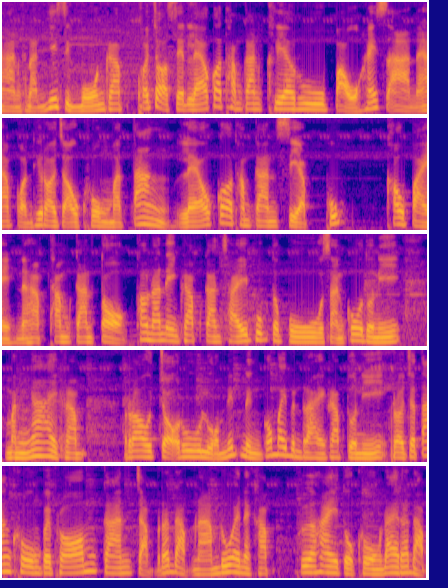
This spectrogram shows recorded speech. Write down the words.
งานขนาด 20 โวลต์ครับพอเจาะเสร็จแล้วก็ทำการเคลียร์รูเป่าให้สะอาดนะครับ ก่อนที่เราจะเอาโครงมาตั้ง แล้วก็ทำการเสียบพุกเข้าไปนะครับทำการตอกเท่านั้นเองครับ การใช้พุกตะปูซันโก้ตัวนี้มันง่ายครับเราเจาะรูหลวมนิดหนึ่งก็ไม่เป็นไรครับตัวนี้ เราจะตั้งโครงไปพร้อมการจับระดับน้ำด้วยนะครับ เพื่อให้ตัวโครงได้ระดับ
